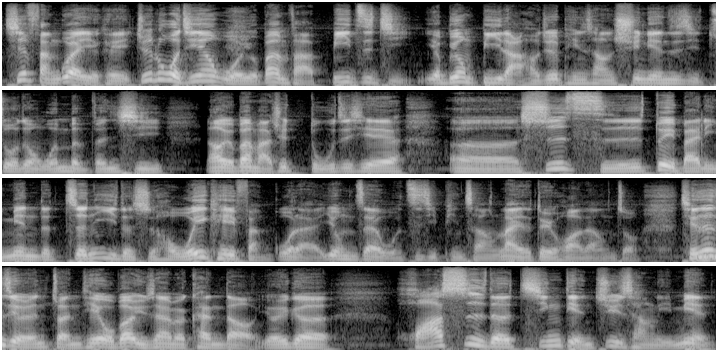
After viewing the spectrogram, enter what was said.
其实反过来也可以，就如果今天我有办法逼自己，也不用逼啦，哈，就是平常训练自己做这种文本分析，然后有办法去读这些呃诗词对白里面的争议的时候，我也可以反过来用在我自己平常赖的对话当中。前阵子有人转贴，我不知道雨珊有没有看到，有一个。华视的经典剧场里面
